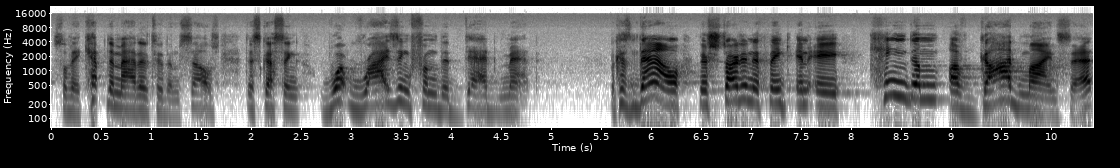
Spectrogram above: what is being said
So they kept the matter to themselves, discussing what rising from the dead meant. Because now they're starting to think in a kingdom of God mindset.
